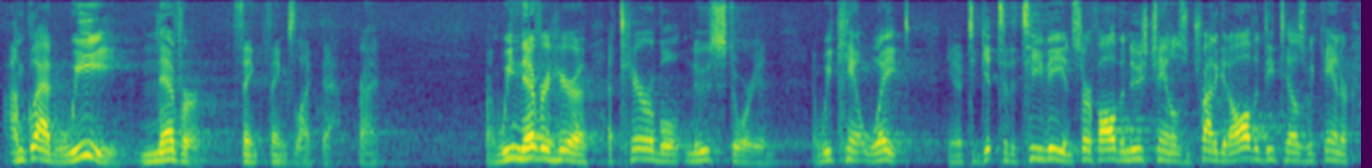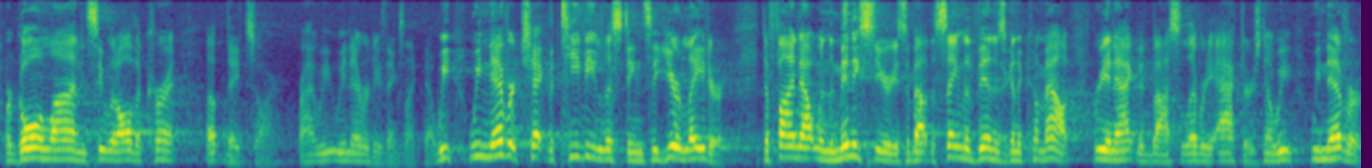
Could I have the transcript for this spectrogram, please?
I'm glad we never think things like that, right? We never hear a, a terrible news story, and, and we can't wait you know, to get to the TV and surf all the news channels and try to get all the details we can, or, or go online and see what all the current updates are right? We, we never do things like that. We, we never check the TV listings a year later to find out when the miniseries about the same event is going to come out, reenacted by celebrity actors. No, we, we never,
